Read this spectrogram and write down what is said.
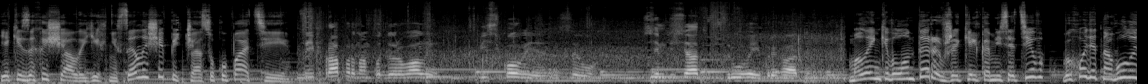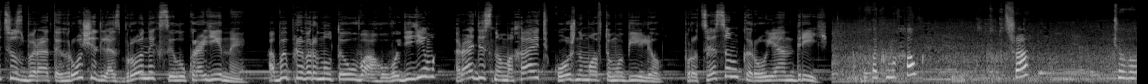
які захищали їхні селища під час окупації. Цей прапор нам подарували військові ЗСУ 72-ї бригади. Маленькі волонтери вже кілька місяців виходять на вулицю збирати гроші для збройних сил України. Аби привернути увагу водіїв, радісно махають кожному автомобілю. Процесом керує Андрій. Хоч махав? Що? Чого?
